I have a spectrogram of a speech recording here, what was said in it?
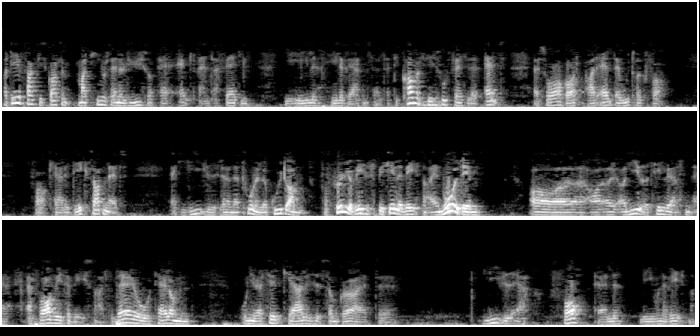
Og det er faktisk også Martinus analyser af alt, hvad han tager fat i, i hele, hele verdensalt. At det kommer til det slutfacit, at alt er så og godt, og at alt er udtryk for, for kærlighed. Det er ikke sådan, at at livet, eller naturen, eller guddommen forfølger visse specielle væsener og er imod dem, og, og, og livet og tilværelsen er, er for visse væsener. Altså der er jo tale om en universel kærlighed, som gør, at øh, livet er for alle levende væsener.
